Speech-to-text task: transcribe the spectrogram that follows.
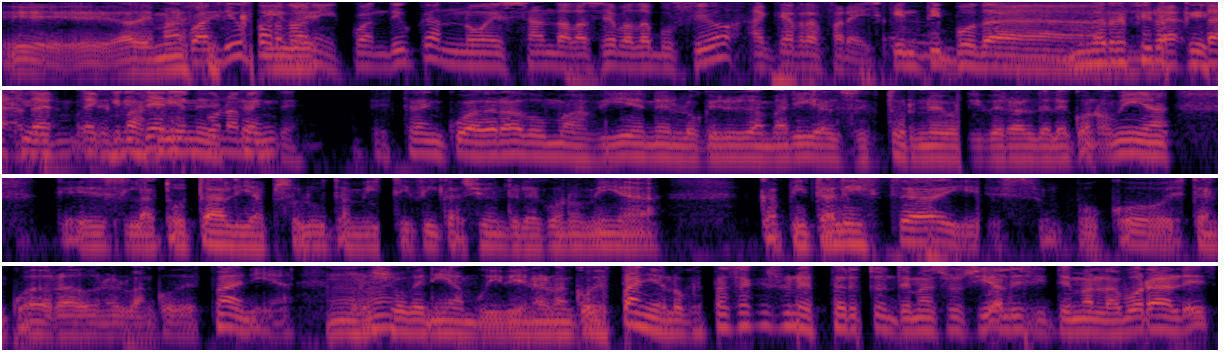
Eh, además quan diu, escribe... perdoni, quan diu que no és sant de la seva devoció, a què refereix? Quin tipus de, Me refiero de, a que, de, de, de es criteri econòmic té? Está encuadrado más bien en lo que yo llamaría el sector neoliberal de la economía, que es la total y absoluta mistificación de la economía capitalista y es un poco está encuadrado en el Banco de España. Por eso venía muy bien al Banco de España. Lo que pasa es que es un experto en temas sociales y temas laborales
